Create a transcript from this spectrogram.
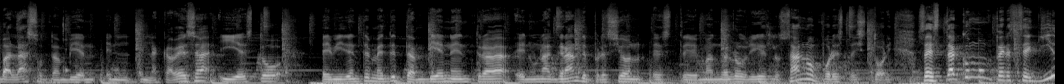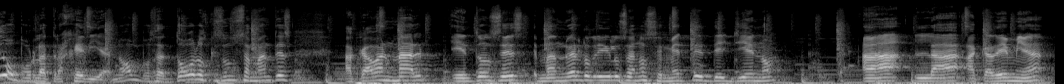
balazo también en la cabeza y esto evidentemente también entra en una gran depresión este Manuel Rodríguez Lozano por esta historia. O sea, está como perseguido por la tragedia, ¿no? O sea, todos los que son sus amantes acaban mal. Y entonces Manuel Rodríguez Lozano se mete de lleno a la academia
